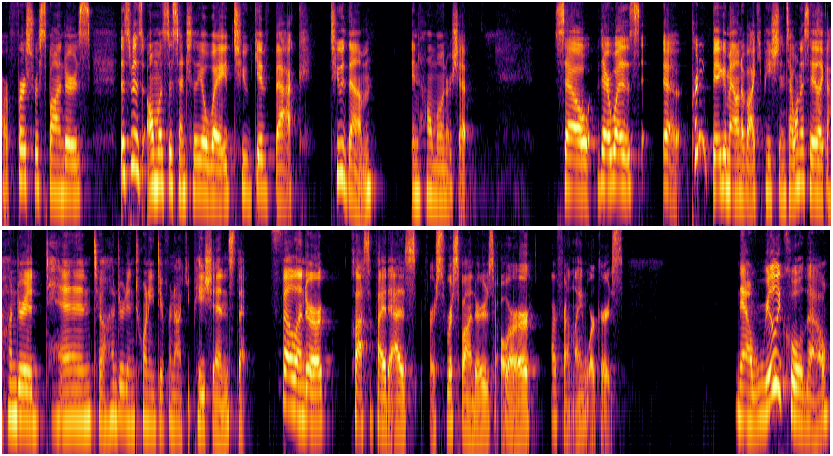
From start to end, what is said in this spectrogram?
our first responders, this was almost essentially a way to give back to them in home ownership. So there was a pretty big amount of occupations. I want to say like 110 to 120 different occupations that fell under classified as first responders or our frontline workers. Now, really cool though,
